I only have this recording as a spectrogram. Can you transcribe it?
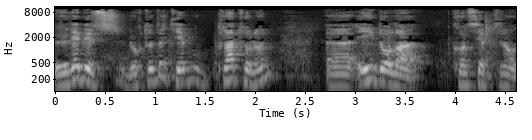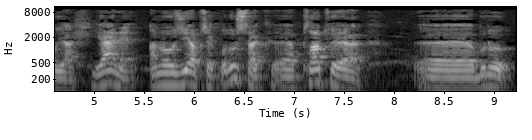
Öyle bir noktadır ki bu Platon'un e, Eidola konseptine uyar. Yani analoji yapacak olursak e, Plato'ya e, bunu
